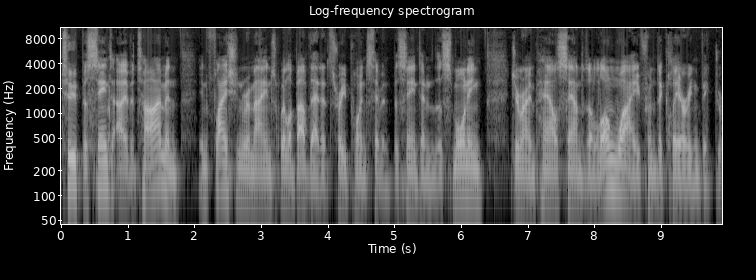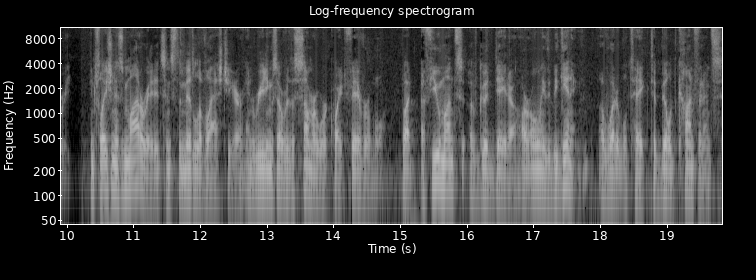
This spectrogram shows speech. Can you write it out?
2% over time, and inflation remains well above that at 3.7%. And this morning, Jerome Powell sounded a long way from declaring victory. Inflation has moderated since the middle of last year, and readings over the summer were quite favorable. But a few months of good data are only the beginning of what it will take to build confidence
